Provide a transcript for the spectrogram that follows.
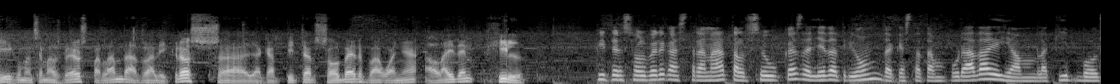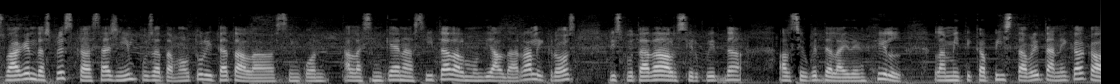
I comencem els breus parlant de Rallycross, eh, ja que Peter Solberg va guanyar a Leiden Hill. Peter Solberg ha estrenat el seu caseller de triomf d'aquesta temporada i amb l'equip Volkswagen després que s'hagi imposat amb autoritat a la, 50, a la cinquena cita del Mundial de Rallycross disputada al circuit de al circuit de Leiden Hill, la mítica pista britànica que,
